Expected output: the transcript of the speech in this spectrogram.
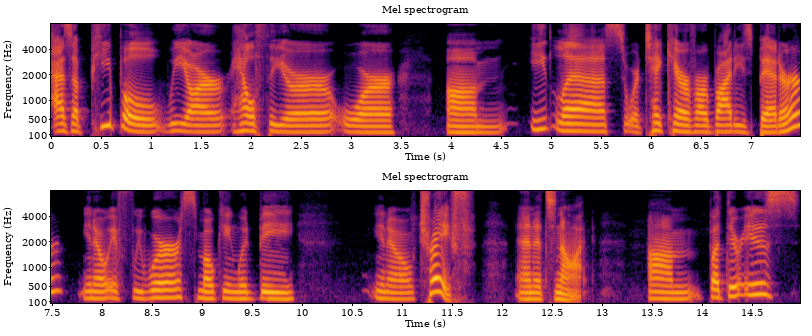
as a people, we are healthier or um, eat less or take care of our bodies better. You know, if we were, smoking would be, you know, trafe and it's not. Um, but there is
